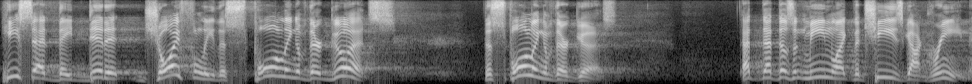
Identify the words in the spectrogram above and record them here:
He said they did it joyfully, the spoiling of their goods. The spoiling of their goods. That, that doesn't mean like the cheese got green,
